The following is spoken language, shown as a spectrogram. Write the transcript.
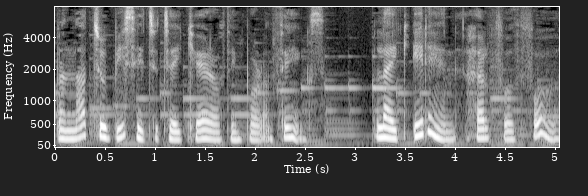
but not too busy to take care of the important things, like eating healthful food,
